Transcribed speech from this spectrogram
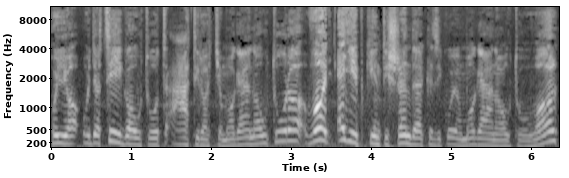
hogy a, hogy a cégautót átiratja magánautóra, vagy egyébként is rendelkezik olyan magánautóval,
